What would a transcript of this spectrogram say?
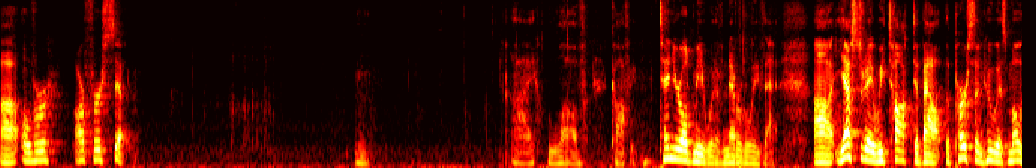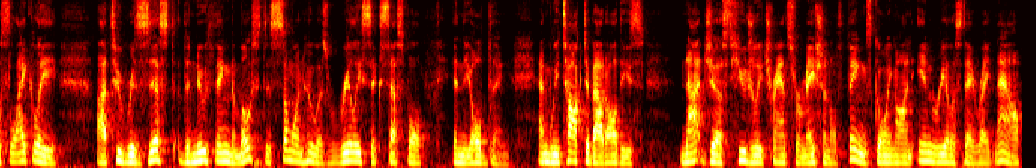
uh, over our first sip. Mm. I love coffee. 10 year old me would have never believed that. Uh, yesterday, we talked about the person who is most likely uh, to resist the new thing the most is someone who was really successful in the old thing. And we talked about all these not just hugely transformational things going on in real estate right now,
